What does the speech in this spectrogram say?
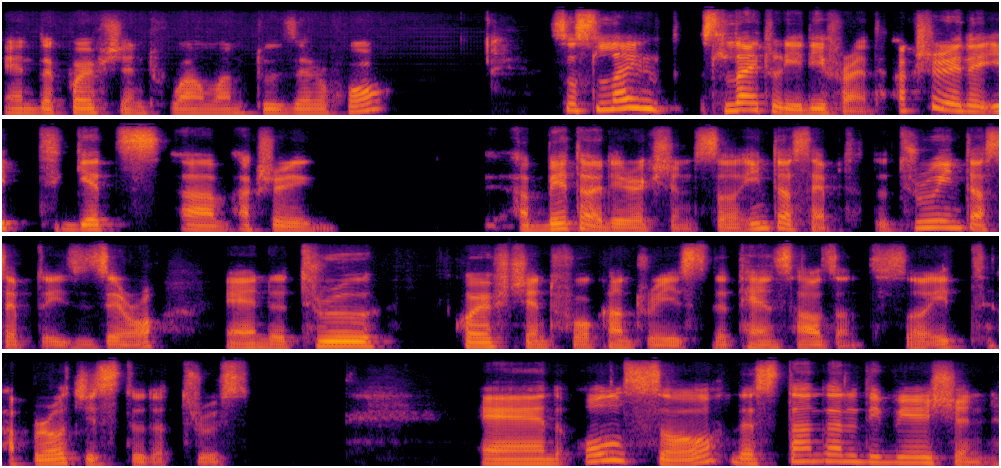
and the coefficient 11204. So slight, slightly different. Actually, it gets um, actually a better direction. So intercept, the true intercept is zero, and the true coefficient for country is the 10,000. So it approaches to the truth. And also the standard deviation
